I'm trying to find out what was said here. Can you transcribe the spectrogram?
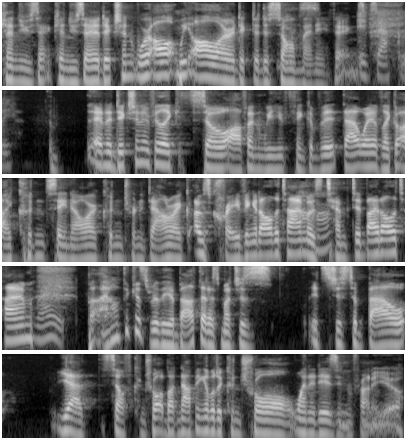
can you say can you say addiction? We're all we all are addicted to so Yes. many things. Exactly. And addiction, I feel like so often we think of it that way of like, oh, I couldn't say no, or I couldn't turn it down, or I, I was craving it all the time, I was Uh-huh. tempted by it all the time. Right. But I don't think it's really about that as much as it's just about, yeah, self control, about not being able to control when it is in front of you,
